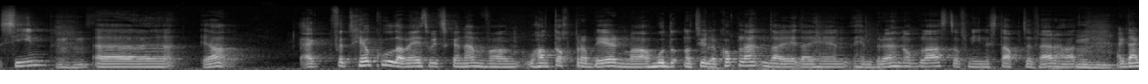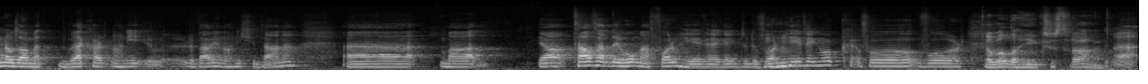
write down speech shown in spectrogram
zien, Mhm. uh, ja, ik vind het heel cool dat wij zoiets kunnen hebben van, we gaan het toch proberen, maar je moet natuurlijk opletten dat je, dat je geen, geen bruggen opblaast of niet een stap te ver gaat. Mhm. Ik denk dat we dat met Blackheart nog niet, Rebellion nog niet gedaan hebben. Uh, maar ja, hetzelfde heb je gewoon met vormgeving. Ik doe de vormgeving ook voor... voor Ja, wel, dat ging ik juist vragen. ja,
